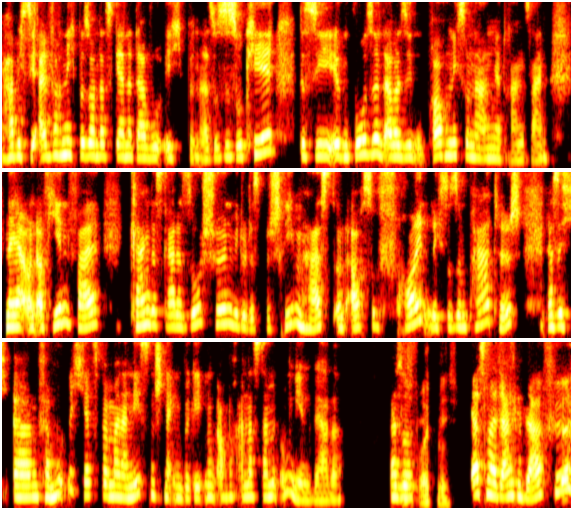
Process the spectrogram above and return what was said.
habe ich sie einfach nicht besonders gerne da, wo ich bin. Also es ist okay, dass sie irgendwo sind, aber sie brauchen nicht so nah an mir dran sein. Naja, und auf jeden Fall klang das gerade so schön, wie du das beschrieben hast und auch so freundlich, so sympathisch, dass ich ähm, vermutlich jetzt bei meiner nächsten Schneckenbegegnung auch noch anders damit umgehen werde. Also das freut mich. Erstmal danke dafür.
